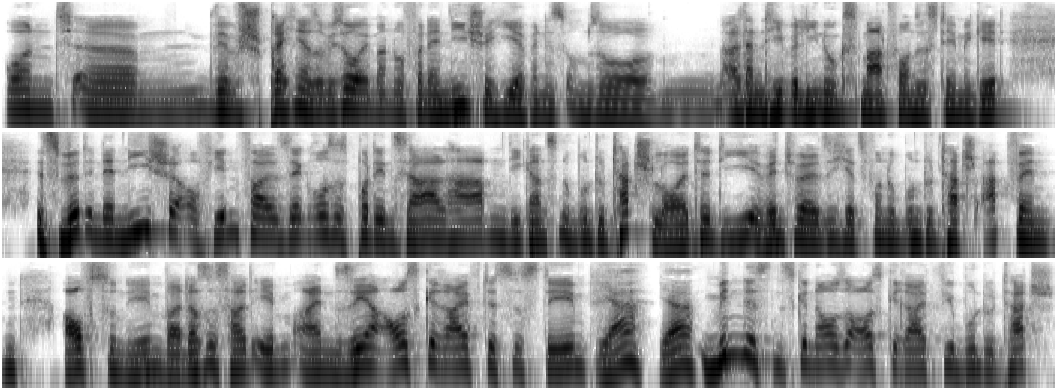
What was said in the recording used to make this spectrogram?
und ähm, wir sprechen ja sowieso immer nur von der Nische hier, wenn es um so alternative Linux-Smartphone-Systeme geht. Es wird in der Nische auf jeden Fall sehr großes Potenzial haben, die ganzen Ubuntu Touch-Leute, die eventuell sich jetzt von Ubuntu Touch abwenden, aufzunehmen, weil das ist halt eben ein sehr ausgereiftes System, ja, ja, mindestens genauso ausgereift wie Ubuntu Touch.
